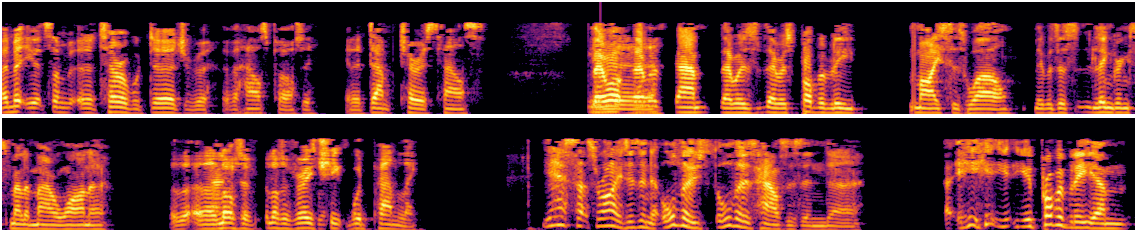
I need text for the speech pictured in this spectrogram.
I met you at some a terrible dirge of a of a house party in a damp terraced house. There was, there was damp. There was there was probably mice as well. There was a lingering smell of marijuana. A, a lot of a lot of very cheap wood paneling. Yes, that's right, isn't it? All those all those houses and uh, he, he you probably um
